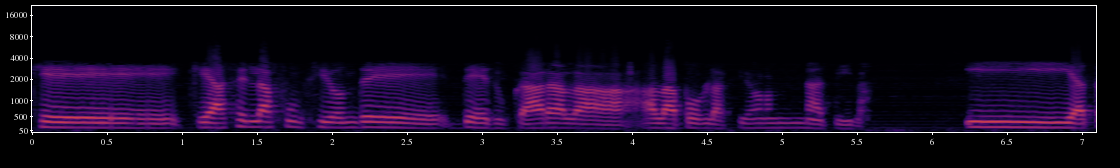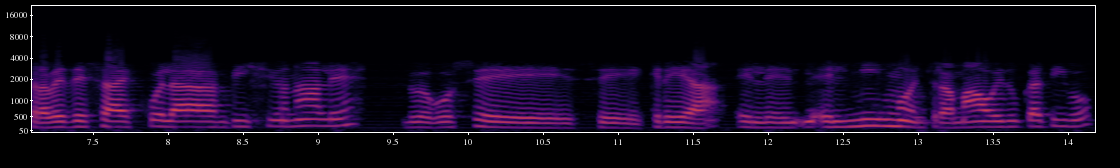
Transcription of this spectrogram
que, que hacen la función de, de educar a la, a la población nativa. Y a través de esas escuelas misionales luego se, se crea el, el- mismo entramado educativo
